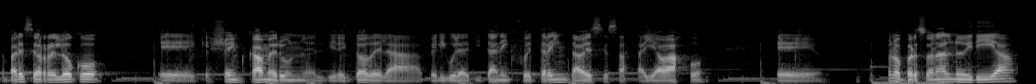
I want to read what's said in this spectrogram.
Me parece re loco eh, que James Cameron, el director de la película de Titanic, fue 30 veces hasta ahí abajo. Eh, yo en lo personal no iría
